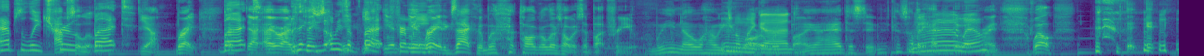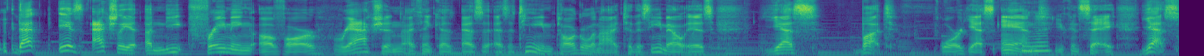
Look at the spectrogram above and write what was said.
absolutely true Absolutely. but yeah, right. But I think there's always a but for me. Right, exactly. Well, Toggle, there's always a but for you. We know how you Oh my are. God. I had to do because somebody had Ah, to do well. it, right? Well, it, it, that is actually a, a neat framing of our reaction. I think as as a, as a team, Toggle and I, to this email is yes, but. Or yes, and Mm-hmm. you can say yes.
